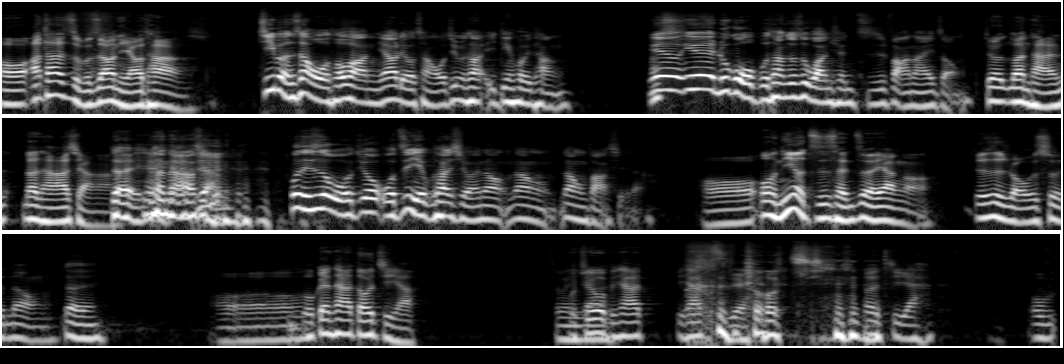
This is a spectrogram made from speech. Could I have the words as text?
哦啊，他怎么知道你要烫？基本上我头发你要留长，我基本上一定会烫，因为因为如果我不烫，就是完全直发那一种，就乱弹乱弹阿翔啊。对，乱弹阿翔。问题是，我就我自己也不太喜欢那种那种那种发型啊。哦哦，你有直成这样哦，就是柔顺那种。对。哦，我跟他都挤啊。什么？我觉得我比他比他直诶，都挤都挤啊。我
